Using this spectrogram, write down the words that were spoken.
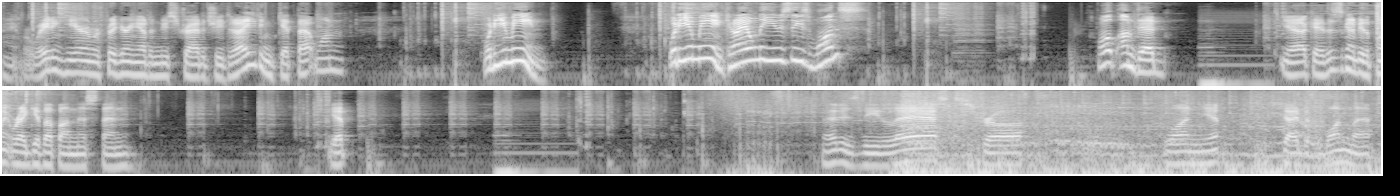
Alright, we're waiting here and we're figuring out a new strategy. Did I even get that one? What do you mean? What do you mean? Can I only use these once? Well, I'm dead. Yeah, okay, this is gonna be the point where I give up on this then. Yep. That is the last straw. One, yep. Died with one left.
